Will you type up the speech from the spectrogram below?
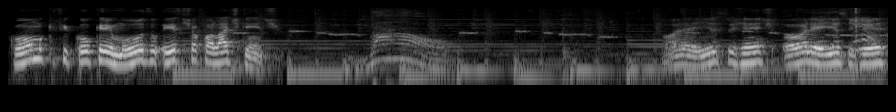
como que ficou cremoso esse chocolate quente. Olha isso, gente. Olha isso, gente.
